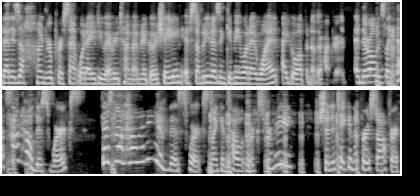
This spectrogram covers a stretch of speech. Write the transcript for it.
that is a hundred percent what I do every time I'm negotiating. If somebody doesn't give me what I want, I go up another hundred. And they're always like, that's not how this works. That's not how any of this works. I'm like, it's how it works for me. Should have taken the first offer.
